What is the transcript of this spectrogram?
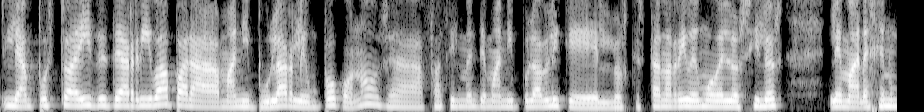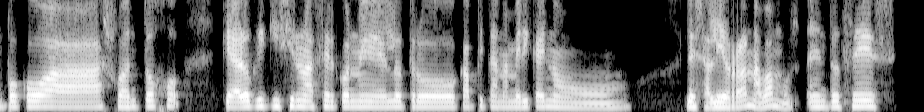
le han puesto ahí desde arriba para manipularle un poco, ¿no? O sea, fácilmente manipulable y que los que están arriba y mueven los hilos le manejen un poco a su antojo, que era lo que quisieron hacer con el otro Capitán América y no le salió rana, vamos. Entonces,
